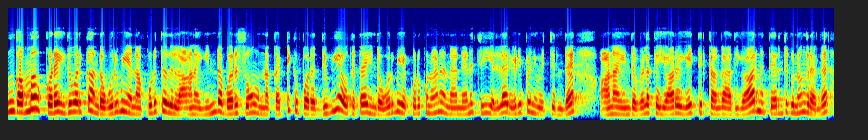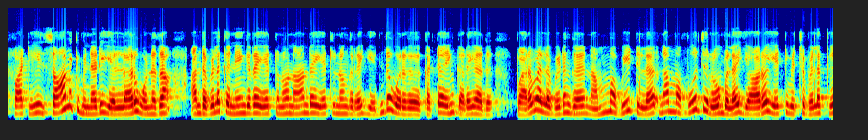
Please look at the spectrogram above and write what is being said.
உங்க அம்மாவுக்கு கூட இது வரைக்கும் அந்த உரிமையை நான் கொடுத்ததில்ல. ஆனா இந்த வருஷம் உன்னை கட்டிக்க போற திவ்யாவுக்கு தான் இந்த உரிமையை கொடுக்கணும்னு நான் நினைச்சு எல்லாம் ரெடி பண்ணி வச்சிருந்தேன். ஆனா இந்த விளக்கை யாரோ ஏத்திருக்காங்க. அது யாருன்னு தெரிஞ்சுக்கணுங்கிறாங்க. பாட்டி சாமிக்கு முன்னாடி எல்லாரும் ஒண்ணுதான். அந்த விளக்கை நீங்க தான் ஏத்தணும் நான் தான் ஏற்றணுங்கிற எந்த ஒரு கட்டாயம் கிடையாது. பரவாயில்ல விடுங்க. நம்ம வீட்டுல நம்ம பூஜை ரூம்ல யாரோ ஏற்றி வச்ச விளக்கு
